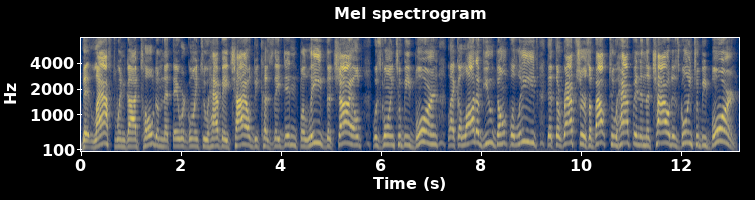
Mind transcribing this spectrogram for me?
that laughed when God told them that they were going to have a child because they didn't believe the child was going to be born. Like a lot of you don't believe that the rapture is about to happen and the child is going to be born.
